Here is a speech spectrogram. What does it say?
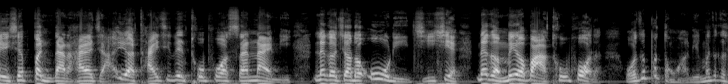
有一些笨蛋的还在讲，哎呀，台积电突破三纳米，那个叫做物理极限，那个没有办法突破的。我都不懂啊，你们这个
